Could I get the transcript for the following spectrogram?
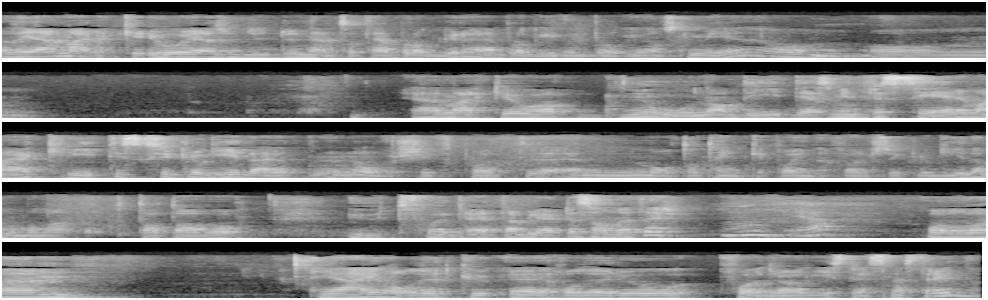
Altså jeg merker jo jeg, Du nevnte at jeg blogger, og jeg blogger, blogger ganske mye. Og, mm. og, jeg merker jo at noen av de Det som interesserer meg, er kritisk psykologi. Det er et, en overskrift på et, en måte å tenke på innenfor psykologi. Der man er opptatt av å utfordre etablerte sannheter. Mm, ja. Og um, jeg holder, et, eh, holder, jo foredrag i stressmestring,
